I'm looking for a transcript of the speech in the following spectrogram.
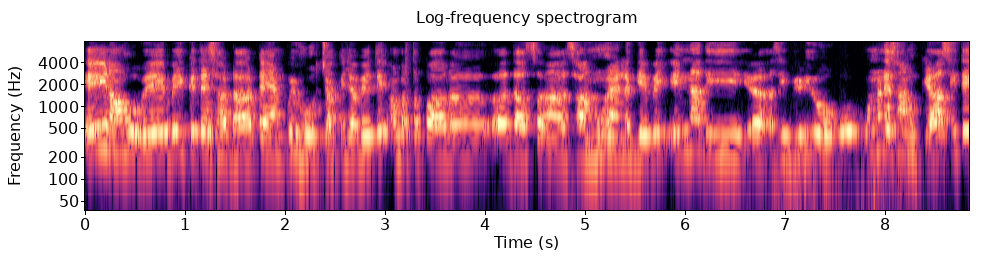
ਇਹ ਨਾ ਹੋਵੇ ਵੀ ਕਿਤੇ ਸਾਡਾ ਟਾਈਮ ਕੋਈ ਹੋਰ ਚੱਕ ਜਾਵੇ ਤੇ ਅਮਰਤਪਾਲ ਦਾ ਸਾਨੂੰ ਐ ਲੱਗੇ ਵੀ ਇਹਨਾਂ ਦੀ ਅਸੀਂ ਵੀਡੀਓ ਉਹ ਉਹਨਾਂ ਨੇ ਸਾਨੂੰ ਕਿਹਾ ਸੀ ਤੇ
